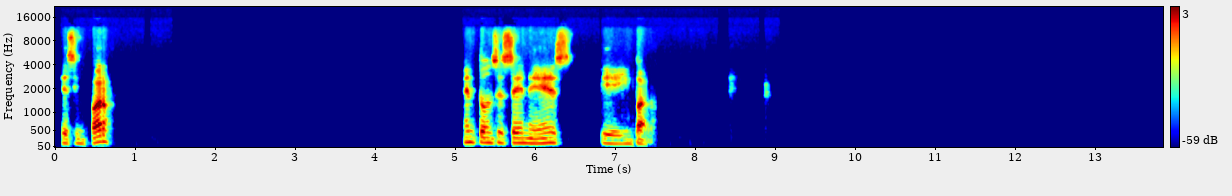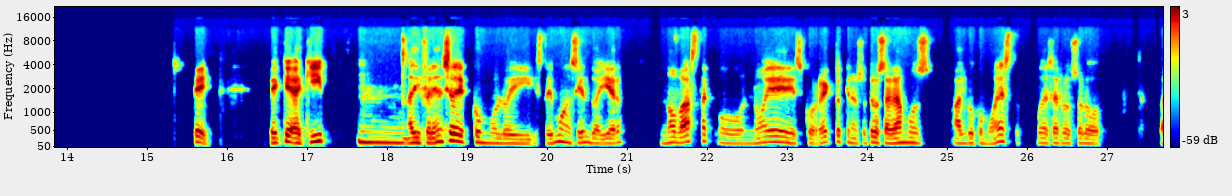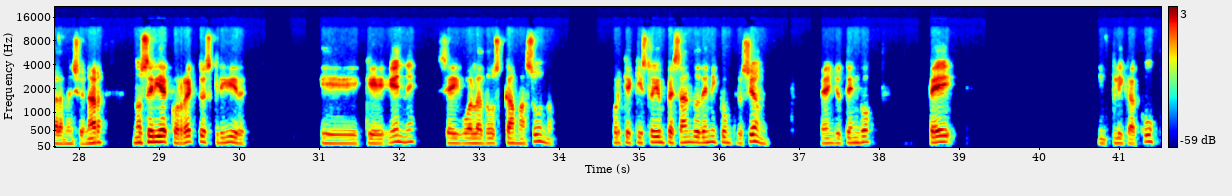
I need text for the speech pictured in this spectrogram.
es impar, entonces n es eh, impar. Ok, ve que aquí, mm, a diferencia de como lo estuvimos haciendo ayer, no basta o no es correcto que nosotros hagamos algo como esto. Voy a hacerlo solo para mencionar. No sería correcto escribir eh, que n sea igual a 2k más 1, porque aquí estoy empezando de mi conclusión. Ven, yo tengo P implica Q.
